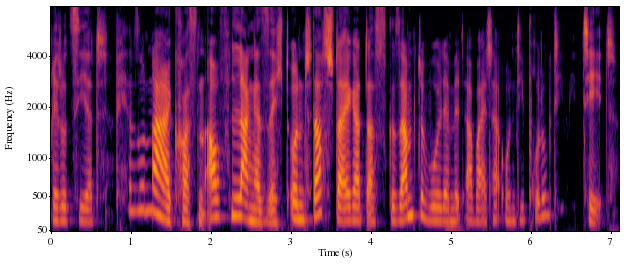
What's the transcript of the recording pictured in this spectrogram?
reduziert Personalkosten auf lange Sicht und das steigert das gesamte Wohl der Mitarbeiter und die Produktivität.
